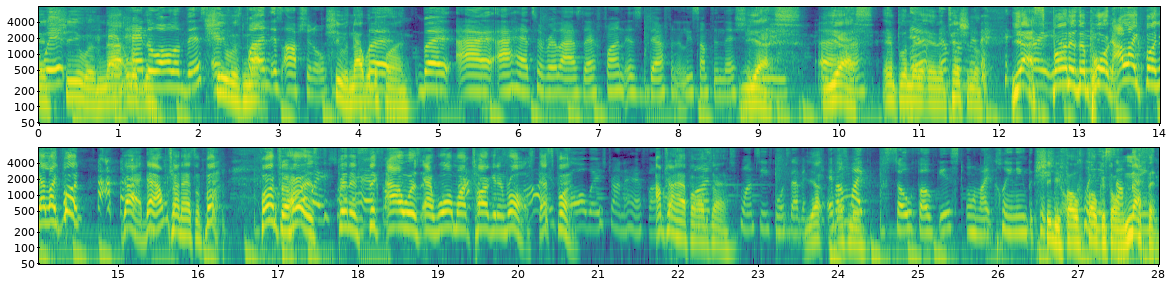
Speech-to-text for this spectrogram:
get with. she was not and handle the- all of this. she and was fun not- is optional. She was not with but, the fun. But I I had to realize that fun is definitely something that should Yes. be. uh, yes. Implemented and intentional. implemented. Yes. Right. Fun is important. I like fun. Y'all like fun? God damn, I'm trying to have some fun. Fun to her Always is spending six fun. hours at Walmart, Target, and Ross. That's fun. Always trying to have fun. I'm trying to have fun all the time. Twenty four seven. Yep, If I'm me. like so focused on like cleaning the She kitchen, be or fo- focused on nothing.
